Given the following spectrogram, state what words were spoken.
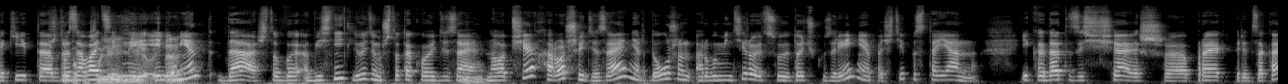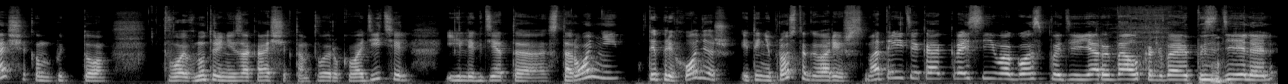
какие-то образовательные элементы, да? да, чтобы объяснить людям, что такое дизайн. Угу. Но вообще хороший дизайнер должен аргументировать свою точку зрения почти постоянно. И когда ты защищаешь э, проект перед заказчиком, будь то твой внутренний заказчик, там, твой руководитель или где-то сторонний, ты приходишь, и ты не просто говоришь, смотрите, как красиво, господи, я рыдал, когда это сделали,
